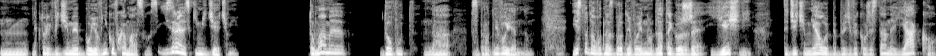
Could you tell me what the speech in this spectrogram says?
mm, na których widzimy bojowników Hamasu z izraelskimi dziećmi, to mamy dowód na zbrodnię wojenną. Jest to dowód na zbrodnię wojenną, dlatego że jeśli te dzieci miałyby być wykorzystane jako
